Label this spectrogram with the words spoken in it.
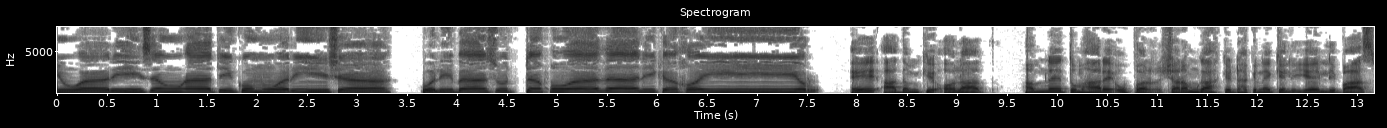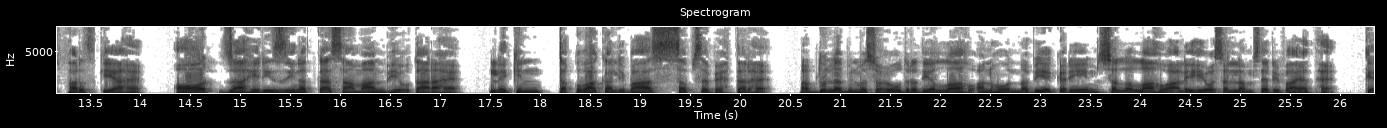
يواري سوآتكم وريشا ولباس التقوى ذلك خير اے آدم کی اولاد ہم نے تمہارے اوپر شرمگاہ کے ڈھکنے کے لیے لباس فرض کیا ہے اور ظاہری زینت کا سامان بھی اتارا ہے، لیکن تقوا کا لباس سب سے بہتر ہے۔ عبداللہ بن مسعود رضی اللہ عنہ نبی کریم صلی اللہ علیہ وسلم سے روایت ہے کہ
